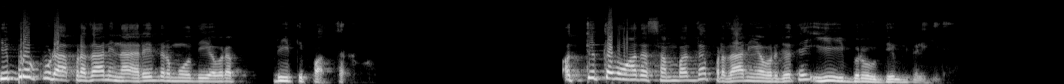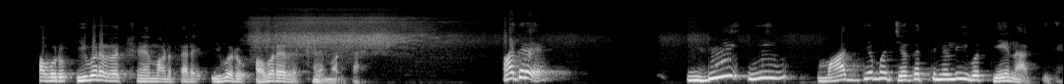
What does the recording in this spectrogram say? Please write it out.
ಇಬ್ಬರು ಕೂಡ ಪ್ರಧಾನಿ ನರೇಂದ್ರ ಮೋದಿ ಅವರ ಪ್ರೀತಿ ಪಾತ್ರರು. ಅತ್ಯುತ್ತಮವಾದ ಸಂಬಂಧ ಪ್ರಧಾನಿಯವರ ಜೊತೆ ಈ ಇಬ್ಬರು ಉದ್ಯಮಿಗಳಿಗಿದೆ. ಅವರು ಇವರ ರಕ್ಷಣೆ ಮಾಡ್ತಾರೆ, ಇವರು ಅವರ ರಕ್ಷಣೆ ಮಾಡ್ತಾರೆ. ಆದರೆ ಇಡೀ ಈ ಮಾಧ್ಯಮ ಜಗತ್ತಿನಲ್ಲಿ ಇವತ್ತೇನಾಗ್ತಿದೆ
